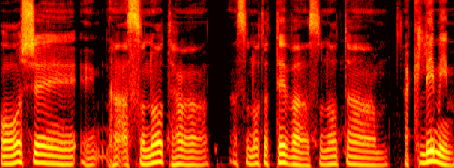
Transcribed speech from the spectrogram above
או שהאסונות, אסונות הטבע, אסונות האקלימיים,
